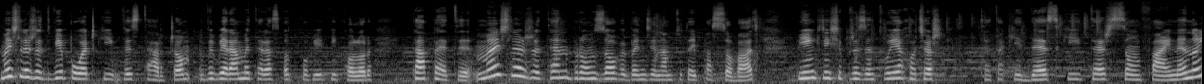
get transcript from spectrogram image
Myślę, że dwie półeczki wystarczą. Wybieramy teraz odpowiedni kolor tapety. Myślę, że ten brązowy będzie nam tutaj pasować. Pięknie się prezentuje, chociaż te takie deski też są fajne. No i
